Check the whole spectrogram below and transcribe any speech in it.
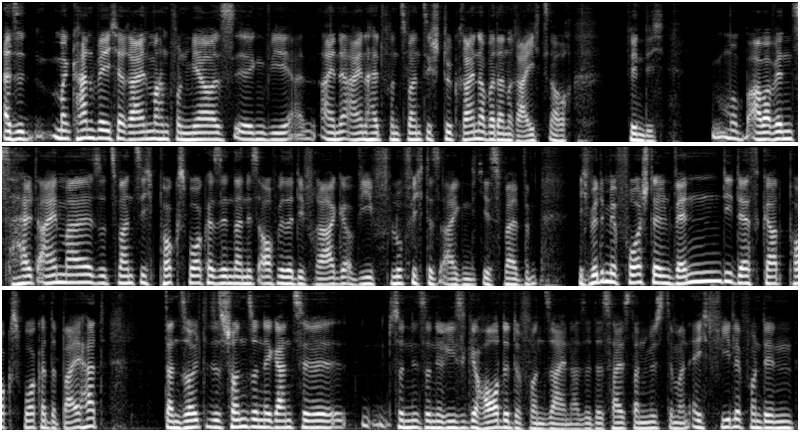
Also man kann welche reinmachen, von mir aus irgendwie eine Einheit von 20 Stück rein, aber dann reicht's auch, finde ich. Aber wenn es halt einmal so 20 Poxwalker sind, dann ist auch wieder die Frage, wie fluffig das eigentlich ist. Weil ich würde mir vorstellen, wenn die Death Guard Poxwalker dabei hat, dann sollte das schon so eine ganze, so eine, so eine riesige Horde davon sein. Also das heißt, dann müsste man echt viele von den,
